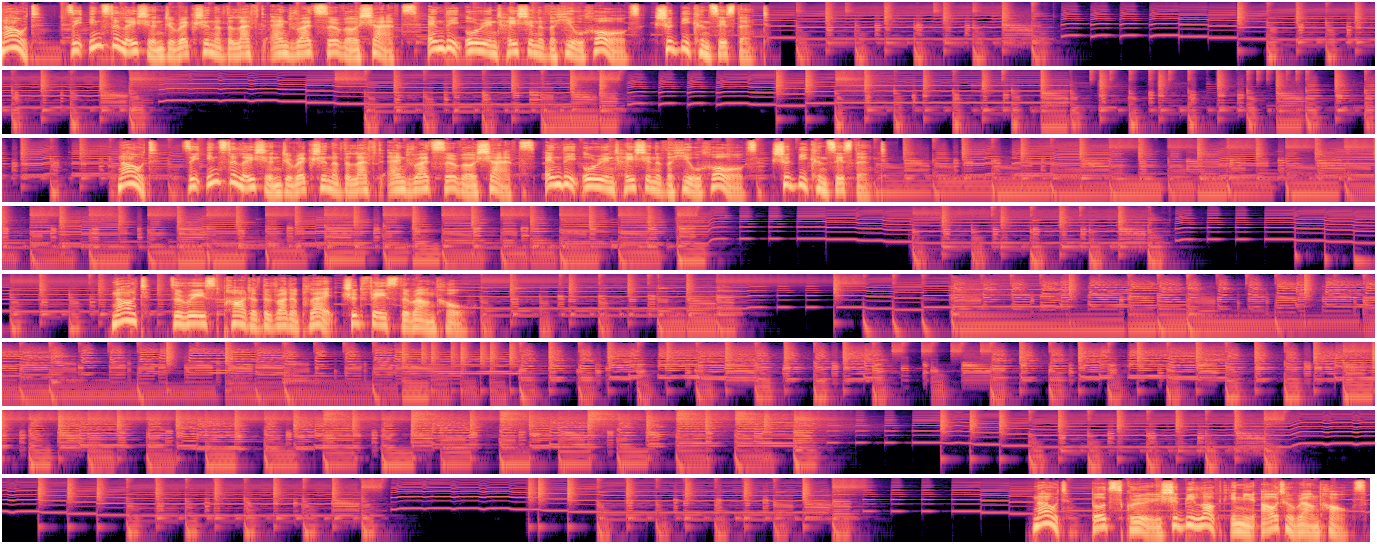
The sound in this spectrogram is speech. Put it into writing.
Note, the installation direction of the left and right servo shafts and the orientation of the heel holes should be consistent. Note, the installation direction of the left and right servo shafts and the orientation of the heel holes should be consistent. Note, the raised part of the rudder plate should face the round hole. Note, both screws should be locked in the outer round holes.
